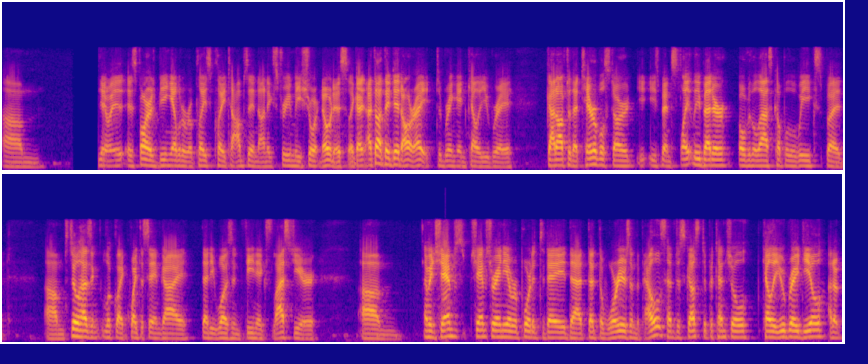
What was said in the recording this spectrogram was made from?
um, you know, as far as being able to replace Klay Thompson on extremely short notice, like I, I thought they did all right to bring in Kelly Oubre. Got off to that terrible start. He's been slightly better over the last couple of weeks, but um, still hasn't looked like quite the same guy that he was in Phoenix last year. Um, I mean, Shams Shams Charania reported today that that the Warriors and the Pels have discussed a potential Kelly Oubre deal. I don't.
